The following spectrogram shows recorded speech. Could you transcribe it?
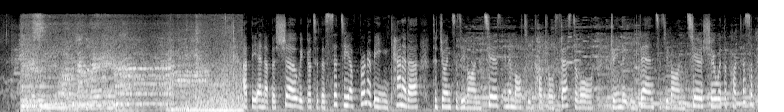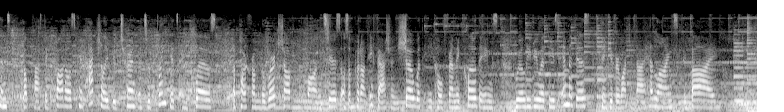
The end of the show, we go to the city of Burnaby in Canada to join Tzu Chi volunteers in a multicultural festival. During the event, Tzu Chi volunteers share with the participants how plastic bottles can actually be turned into blankets and clothes. Apart from the workshop, volunteers also put on a fashion show with eco-friendly clothing. We'll leave you with these images. Thank you for watching DaAi Headlines. Goodbye.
